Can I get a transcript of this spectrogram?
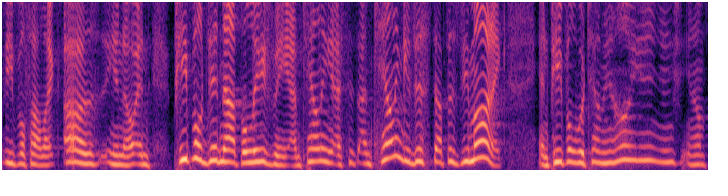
people thought like, oh, you know, and people did not believe me. I'm telling you, I said, I'm telling you, this stuff is demonic, and people would tell me, oh, yeah, you know,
